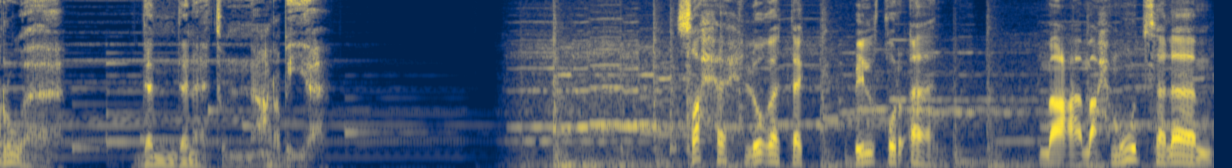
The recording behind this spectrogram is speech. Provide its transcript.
روى دندنات عربية. صحح لغتك بالقرآن مع محمود سلام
